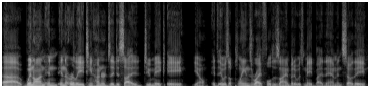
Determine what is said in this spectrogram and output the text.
uh, went on in in the early 1800s. They decided to make a you know it, it was a plains rifle design, but it was made by them, and so they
